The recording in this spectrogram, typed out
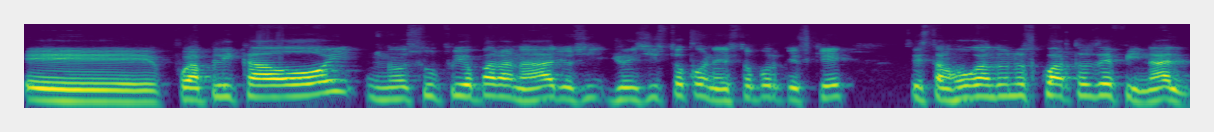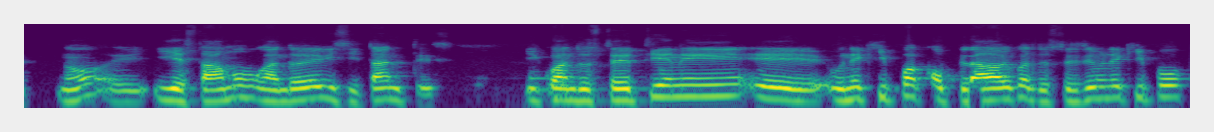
eh, fue aplicado hoy, no sufrió para nada. Yo, yo insisto con esto porque es que se están jugando unos cuartos de final, ¿no? Eh, y estábamos jugando de visitantes. Y cuando usted tiene un equipo acoplado y cuando usted tiene un equipo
